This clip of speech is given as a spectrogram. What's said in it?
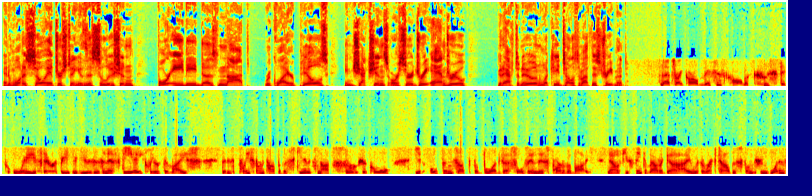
And what is so interesting is this solution for ED does not require pills, injections, or surgery. Andrew, good afternoon. What can you tell us about this treatment? That's right, Carl. This is called acoustic wave therapy. It uses an FDA cleared device that is placed on top of the skin. It's not surgical. It opens up the blood vessels in this part of the body. Now, if you think about a guy with erectile dysfunction, what does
